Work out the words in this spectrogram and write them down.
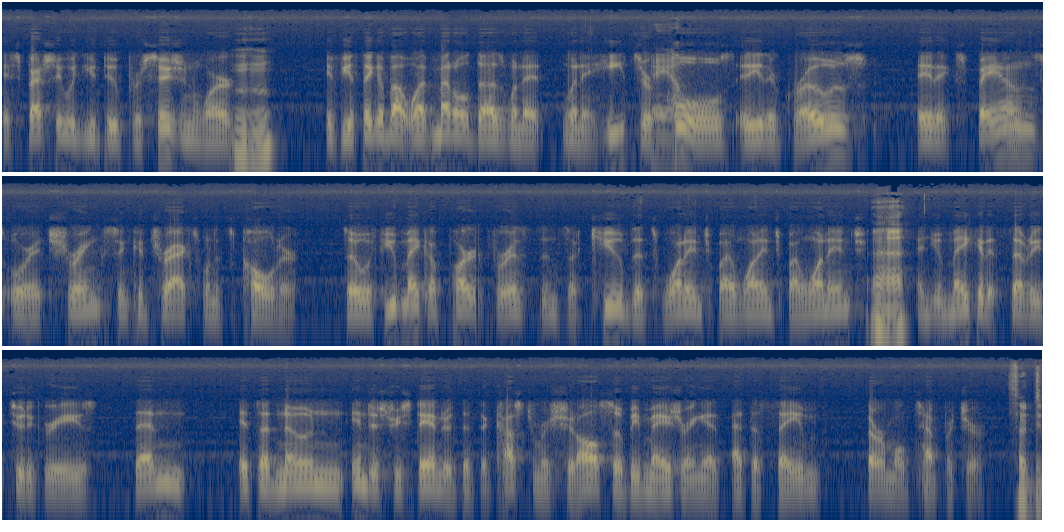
especially when you do precision work, Mhm. If you think about what metal does when it when it heats or Yeah. cools, it either grows, it expands, or it shrinks and contracts when it's colder. So if you make a part, for instance, a cube that's one inch by one inch by one inch, Uh-huh. and you make it at 72 degrees, then it's a known industry standard that the customer should also be measuring it at the same thermal temperature. So d-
